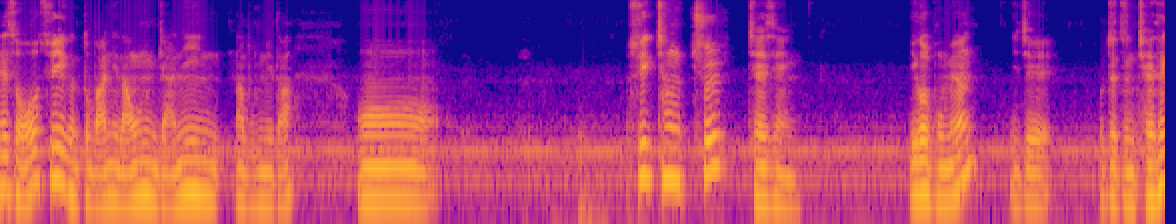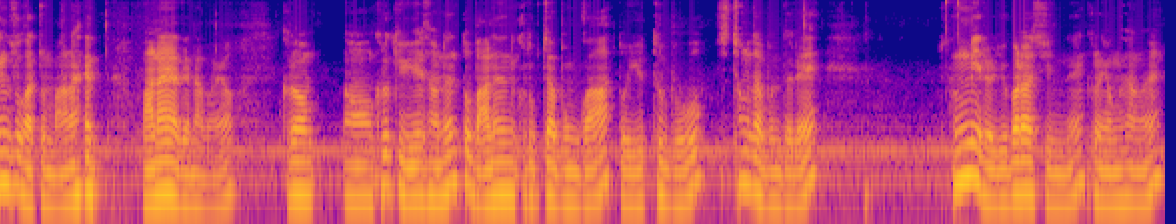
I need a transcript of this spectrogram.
해서 수익은 또 많이 나오는 게 아니나 봅니다. 어, 수익 창출 재생 이걸 보면 이제 어쨌든 재생수가 좀 많아야 많아야 되나 봐요. 그럼 어, 그렇기 위해서는 또 많은 구독자분과 또 유튜브 시청자분들의 흥미를 유발할 수 있는 그런 영상을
